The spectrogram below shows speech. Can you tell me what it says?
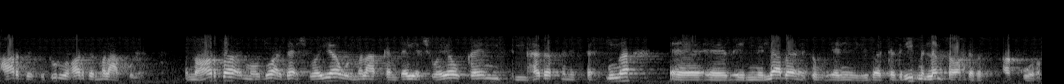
عرض الدور وعرض الملعب كله. النهارده الموضوع ضاق شوية والملعب كان ضيق شوية وكان الهدف من التقسيمة آه، آه، إن اللعبة يعني يبقى التدريب من لمسة واحدة بس على الكورة.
